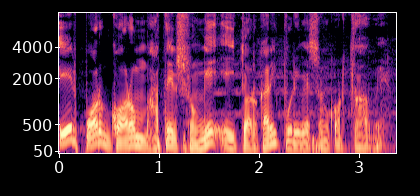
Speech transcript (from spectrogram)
এরপর গরম ভাতের সঙ্গে এই তরকারি পরিবেশন করতে হবে।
